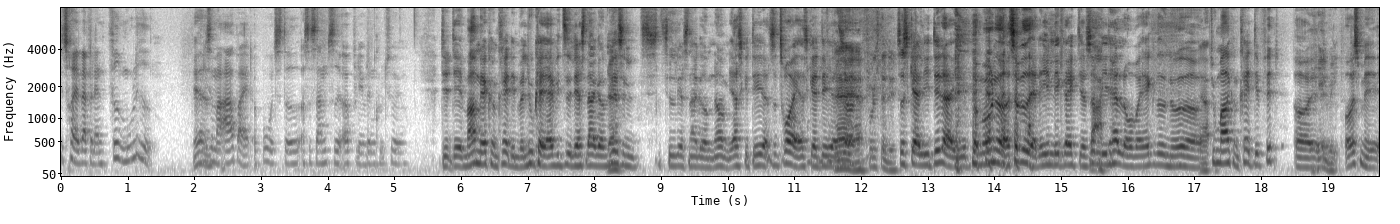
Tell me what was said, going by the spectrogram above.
det tror jeg i hvert fald er en fed mulighed. Ja. Ligesom at arbejde og bo et sted, og så samtidig opleve den kultur jo. Det, det er meget mere konkret, end hvad Luca og jeg vi tidligere snakkede om. Ja. Vi har sådan tidligere snakket om, Nå, men jeg skal det, og så tror jeg, jeg skal det, og Ja, så, ja, fuldstændig. så skal jeg lige det der i et par måneder, og så ved jeg det egentlig ikke rigtigt, og så er Nej. det lige et halvt år, hvor jeg ikke ved noget, og ja. du er meget konkret, det er fedt. Og øh, Helt vildt. også med,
